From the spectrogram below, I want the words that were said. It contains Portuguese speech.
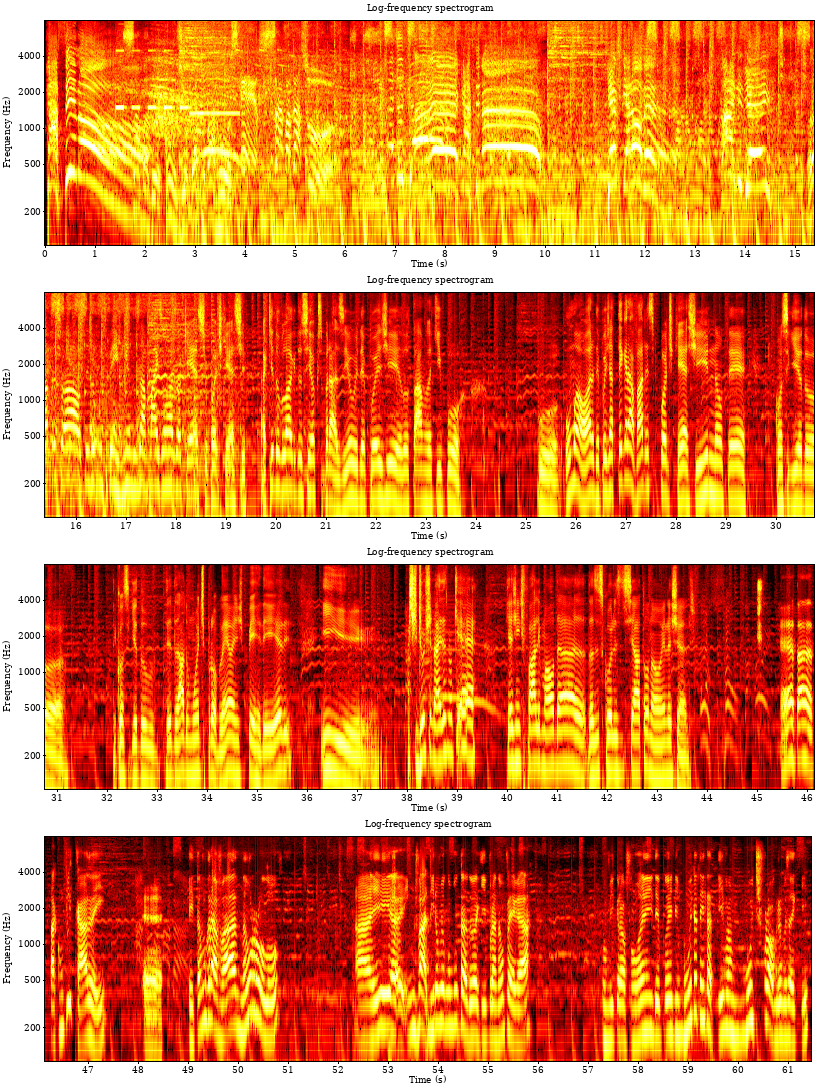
Cassino! Sábado com Gilberto Barros. É Sabadaço. Aê, Cassinão! Can't get over! Vai, DJs! Olá pessoal, sejam muito bem-vindos a mais um Razocast, o podcast aqui do blog do Seahawks Brasil. E depois de lutarmos aqui por, por uma hora, depois de já ter gravado esse podcast e não ter conseguido ter conseguido ter dado um monte de problema, a gente perder ele. E acho que John Schneider não quer que a gente fale mal da, das escolhas de Seattle, não, hein, Alexandre? É, tá, tá complicado aí. É, tentamos gravar, não rolou. Aí é, invadiram meu computador aqui para não pegar o microfone. E depois de muita tentativa, muitos programas aqui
